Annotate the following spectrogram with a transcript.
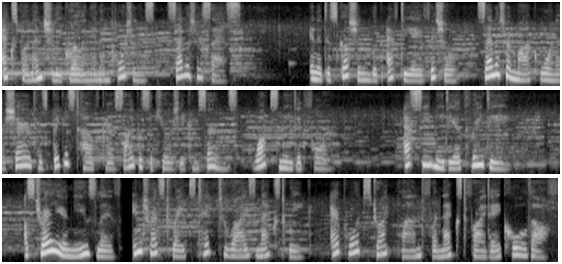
exponentially growing in importance, Senator says. In a discussion with FDA official, Senator Mark Warner shared his biggest healthcare cybersecurity concerns. What's needed for SC Media 3D? Australia News Live interest rates tipped to rise next week. Airport strike planned for next Friday called off.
